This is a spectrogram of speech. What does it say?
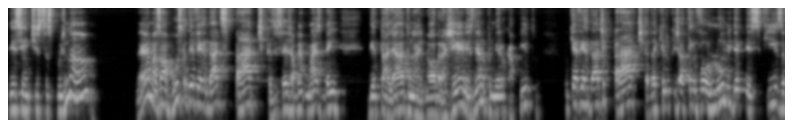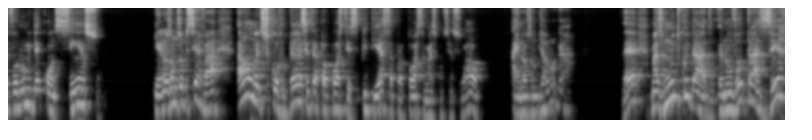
de cientistas políticos, não. Né? Mas é uma busca de verdades práticas, isso seja mais bem detalhado na, na obra Gênesis, né, no primeiro capítulo, do que a verdade prática, daquilo que já tem volume de pesquisa, volume de consenso. E aí nós vamos observar, há uma discordância entre a proposta espírita e essa proposta mais consensual, aí nós vamos dialogar. Né? Mas muito cuidado, eu não vou trazer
